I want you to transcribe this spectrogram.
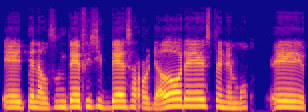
eh, tenemos un déficit de desarrolladores, tenemos eh,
